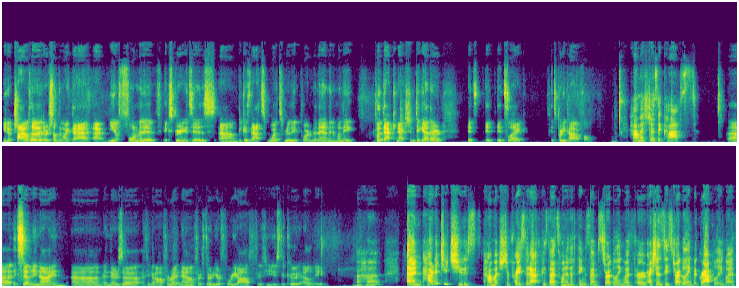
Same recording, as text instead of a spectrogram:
you know childhood or something like that uh, you know formative experiences um, because that's what's really important to them and when they put that connection together it's it, it's like it's pretty powerful. How much does it cost? Uh, it's 79 um, and there's a i think an offer right now for 30 or 40 off if you use the code elevate. Uh-huh. And how did you choose how much to price it at? Because that's one of the things i'm struggling with or i shouldn't say struggling but grappling with.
